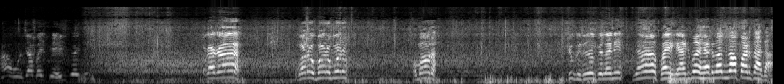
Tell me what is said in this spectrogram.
હા કાકા અમાવરા શું કીધું તમે પેલા ની ના ભાઈ હેડમાં હેડમાં ના પાડતા હતા.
